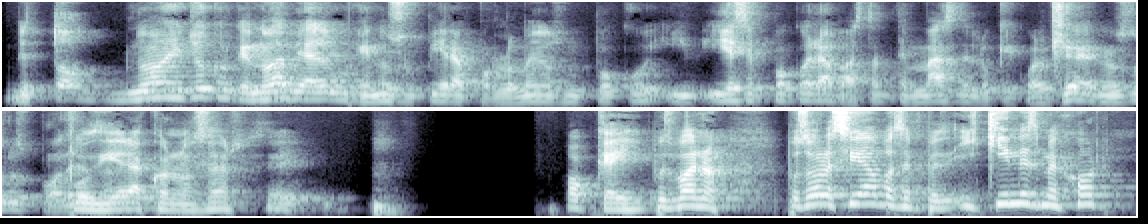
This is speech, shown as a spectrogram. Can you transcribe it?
de todo. No, yo creo que no había algo que no supiera por lo menos un poco y, y ese poco era bastante más de lo que cualquiera de nosotros Pudiera saber. conocer. Sí. Ok, pues bueno, pues ahora sí vamos a empezar. ¿Y quién es mejor?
